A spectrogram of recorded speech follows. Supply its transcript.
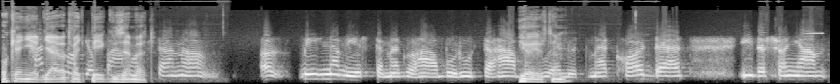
a kenyérgyárat hát a vagy péküzemet? Aztán a az még nem érte meg a háborút, a háború ja, előtt meghalt, de hát édesanyám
